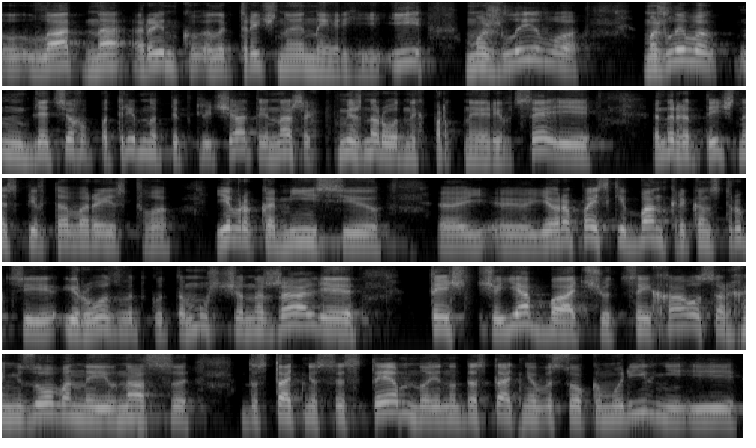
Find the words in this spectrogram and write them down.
лад на ринку електричної енергії, і можливо. Можливо, для цього потрібно підключати наших міжнародних партнерів. Це і енергетичне співтовариство, Єврокомісію, Е, е, Європейський банк реконструкції і розвитку, тому що, на жаль, те, що я бачу, цей хаос організований у нас достатньо системно і на достатньо високому рівні, і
